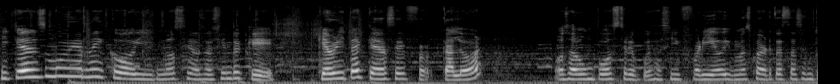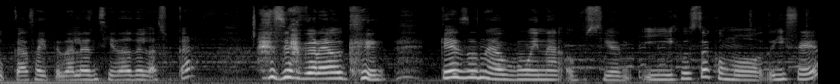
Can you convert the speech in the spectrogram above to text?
y que es muy rico y no sé, o sea, siento que, que ahorita que hace calor, o sea, un postre pues así frío y más que ahorita estás en tu casa y te da la ansiedad del azúcar, yo creo que, que es una buena opción. Y justo como dices,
